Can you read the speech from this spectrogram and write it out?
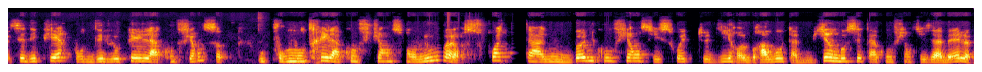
c'est des pierres pour développer la confiance ou pour montrer la confiance en nous. Alors, soit tu as une bonne confiance, ils souhaitent te dire euh, bravo, tu as bien bossé ta confiance, Isabelle.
